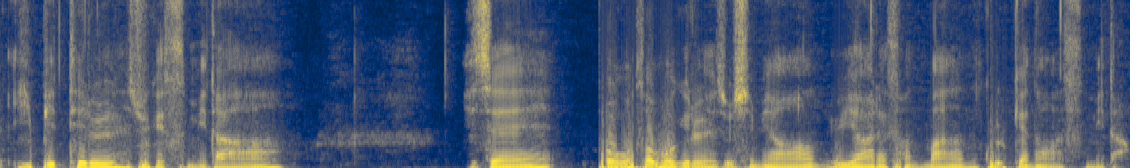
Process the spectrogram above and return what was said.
2pt를 해주겠습니다. 이제 보고서 보기를 해주시면 위아래 선만 굵게 나왔습니다.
